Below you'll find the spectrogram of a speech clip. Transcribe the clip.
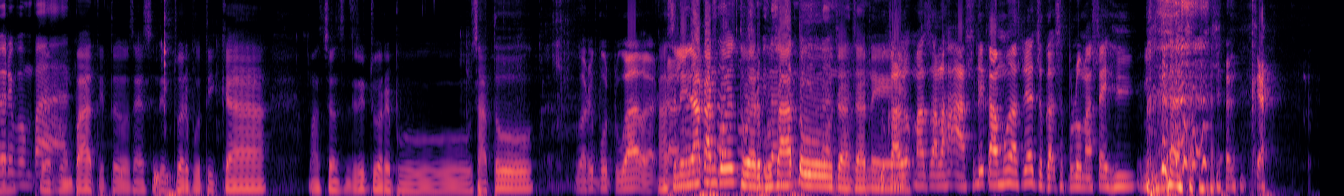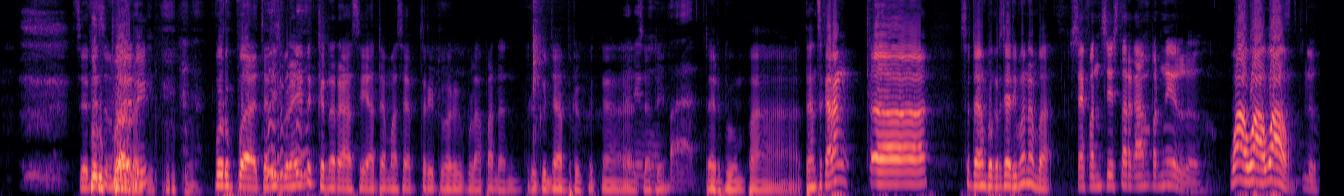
ya? 2004. 2004 itu saya sendiri 2003 Mas John sendiri 2001 2002. Mbak. Hasilnya kan kok 2001 jangan-jangan Lu Kalau masalah asli kamu aslinya juga sebelum Masehi. Jadi Purba sebenarnya ini lagi, purba. Purba. Jadi sebenarnya itu generasi ada Mas Septri 2008 dan berikutnya berikutnya 2004. jadi 2004. Dan sekarang eh sedang bekerja di mana, Mbak? Seven Sister Company loh. Wow, wow, wow. Loh.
